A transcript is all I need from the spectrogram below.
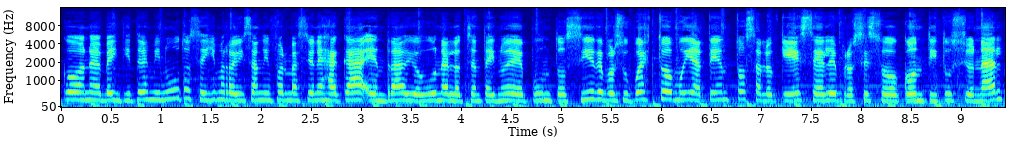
con 23 eh, minutos. Seguimos revisando informaciones acá en Radio Duna, el 89.7. Por supuesto, muy atentos a lo que es el proceso constitucional.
